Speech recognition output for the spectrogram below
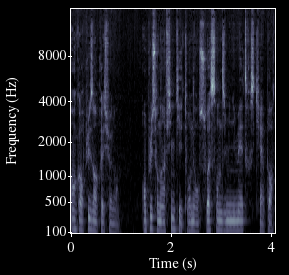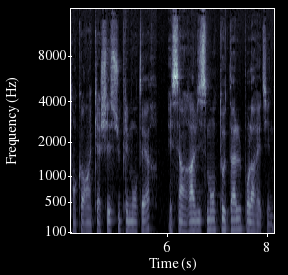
encore plus impressionnant. En plus, on a un film qui est tourné en 70 mm, ce qui apporte encore un cachet supplémentaire, et c'est un ravissement total pour la rétine.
